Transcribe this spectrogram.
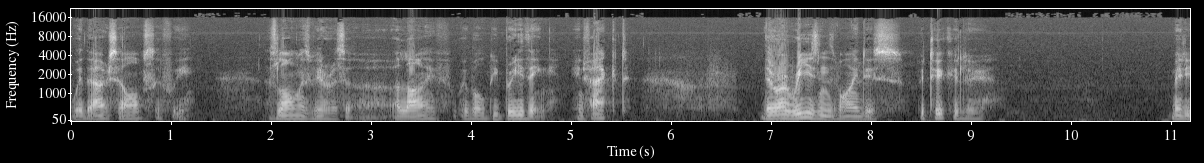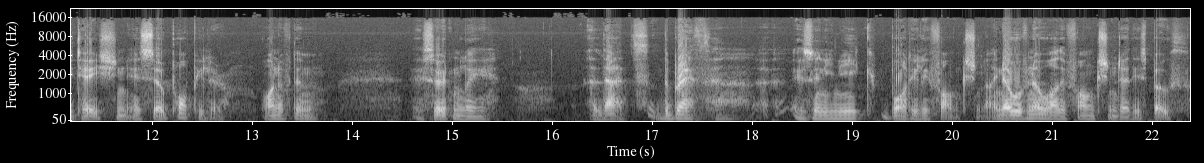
with ourselves. If we, as long as we're uh, alive, we will be breathing. In fact, there are reasons why this particular meditation is so popular. One of them certainly that the breath is a unique bodily function. I know of no other function that is both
